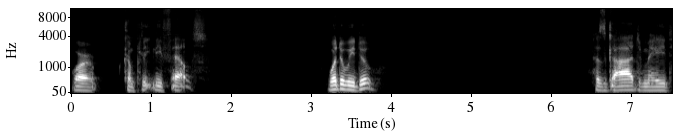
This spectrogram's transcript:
or completely fails. What do we do? Has God made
